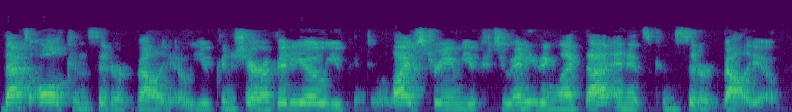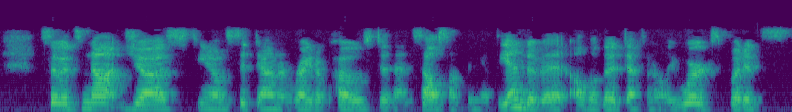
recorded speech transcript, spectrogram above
That's all considered value. You can share a video, you can do a live stream, you can do anything like that, and it's considered value. So it's not just, you know, sit down and write a post and then sell something at the end of it, although that definitely works, but it's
